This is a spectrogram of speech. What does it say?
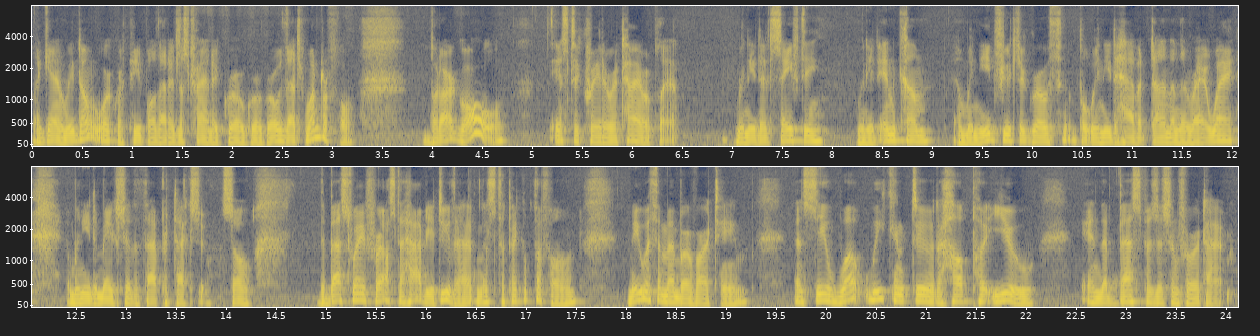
Again, we don't work with people that are just trying to grow, grow, grow. That's wonderful. But our goal is to create a retirement plan. We need safety, we need income, and we need future growth, but we need to have it done in the right way, and we need to make sure that that protects you. So, the best way for us to have you do that is to pick up the phone, meet with a member of our team, and see what we can do to help put you in the best position for retirement.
